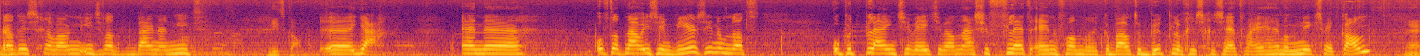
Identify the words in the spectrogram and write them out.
dat is gewoon iets wat bijna niet Niet kan. Eh, ja. En eh, of dat nou is in weerzin, omdat op het pleintje, weet je wel, naast je flat een of andere kabouter buttplug is gezet waar je helemaal niks mee kan. Nee?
